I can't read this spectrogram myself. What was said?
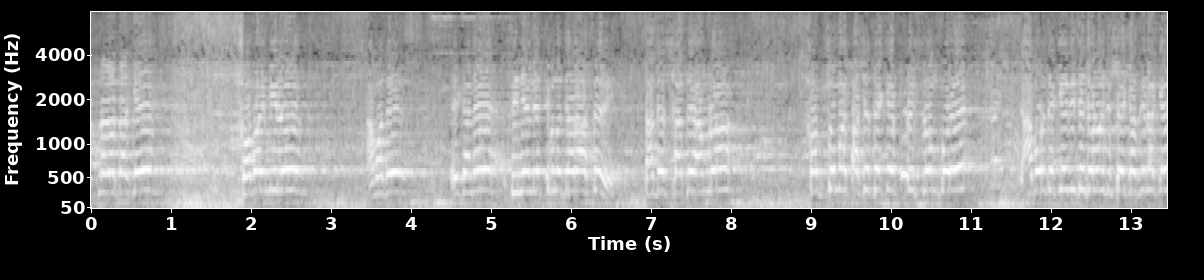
আপনারা তাকে সবাই মিলে আমাদের এখানে সিনিয়র নেতৃবৃন্দ যারা আছে, তাদের সাথে আমরা সবসময় পাশে থেকে পরিশ্রম করে আবার দেখিয়ে দিতে জননেত্রী শেখ হাসিনাকে।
